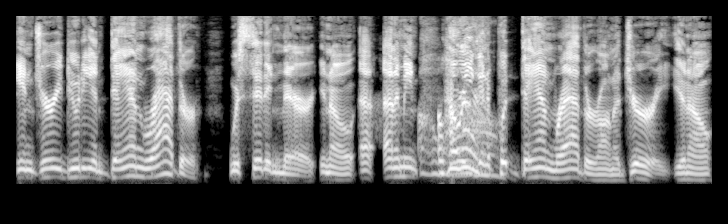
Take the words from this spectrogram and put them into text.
in jury duty, and Dan Rather was sitting there, you know. And I mean, Oh, how are you going to put Dan Rather on a jury, you know?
